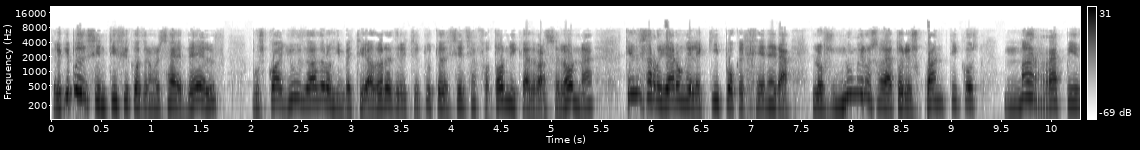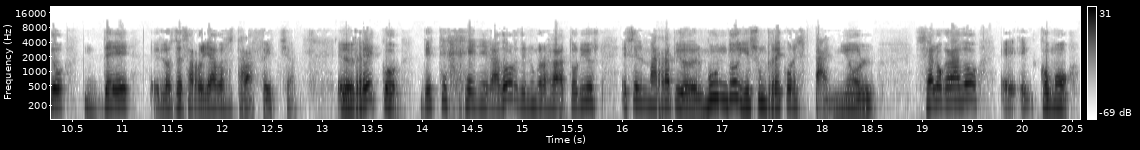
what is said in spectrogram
El equipo de científicos de la Universidad de Delft buscó ayuda de los investigadores del Instituto de Ciencias Fotónicas de Barcelona, que desarrollaron el equipo que genera los números aleatorios cuánticos más rápido de los desarrollados hasta la fecha. El récord de este generador de números aleatorios es el más rápido del mundo y es un récord español. Se ha logrado eh, eh, como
